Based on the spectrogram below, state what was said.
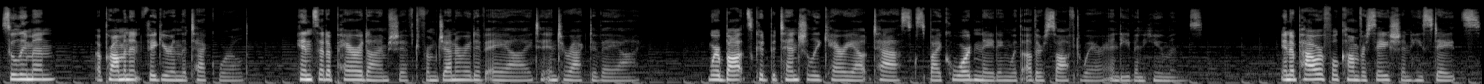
Suleyman, a prominent figure in the tech world, hints at a paradigm shift from generative AI to interactive AI, where bots could potentially carry out tasks by coordinating with other software and even humans. In a powerful conversation, he states,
